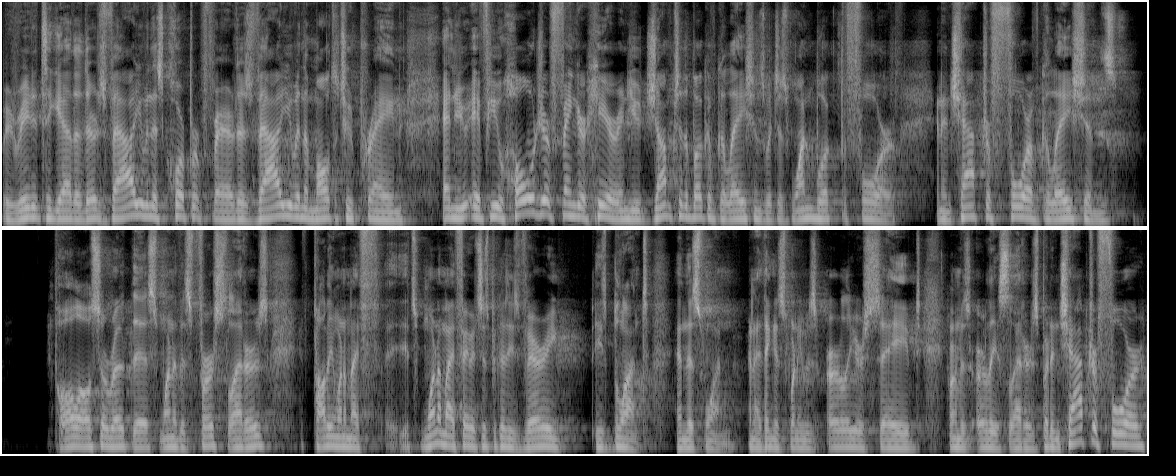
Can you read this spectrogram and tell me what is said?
We read it together. There's value in this corporate prayer. There's value in the multitude praying. And you, if you hold your finger here and you jump to the book of Galatians, which is one book before, and in chapter four of Galatians, Paul also wrote this, one of his first letters, It's probably one of my, it's one of my favorites just because he's very, he's blunt in this one. And I think it's when he was earlier saved, one of his earliest letters. But in chapter four,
